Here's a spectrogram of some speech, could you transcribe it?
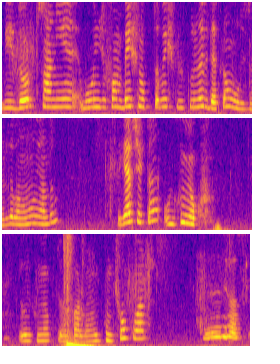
bir 4 saniye boyunca falan 5.5 büyüklüğünde bir deprem oldu İzmir'de. Ben ona uyandım. Ve gerçekten uykum yok. Ya uykum yok diyorum pardon. Uykum çok var. Ve biraz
